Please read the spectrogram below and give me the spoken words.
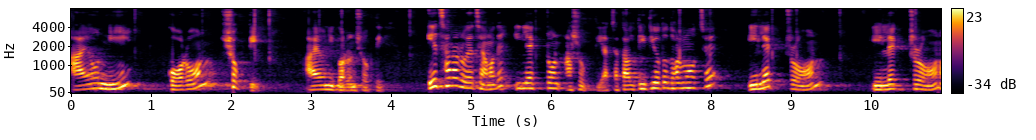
আয়নীকরণ শক্তি। আয়নীকরণ শক্তি। এছাড়া রয়েছে আমাদের ইলেকট্রন আসক্তি। আচ্ছা তাহলে তৃতীয়ত ধর্ম হচ্ছে ইলেকট্রন ইলেকট্রন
